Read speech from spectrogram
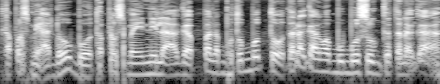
Tapos may adobo, tapos may nilaga pala buto-buto. Talagang mabubusog ka talaga.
